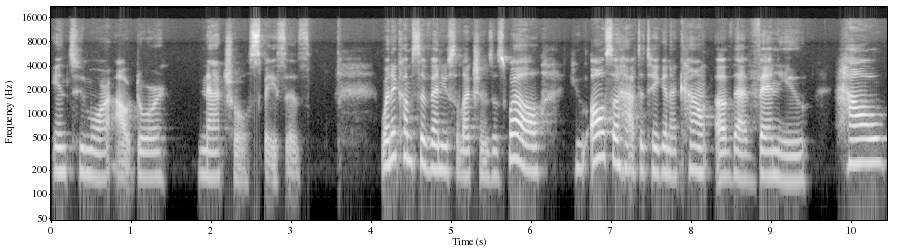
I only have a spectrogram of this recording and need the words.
into more outdoor natural spaces. When it comes to venue selections as well, you also have to take an account of that venue. How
